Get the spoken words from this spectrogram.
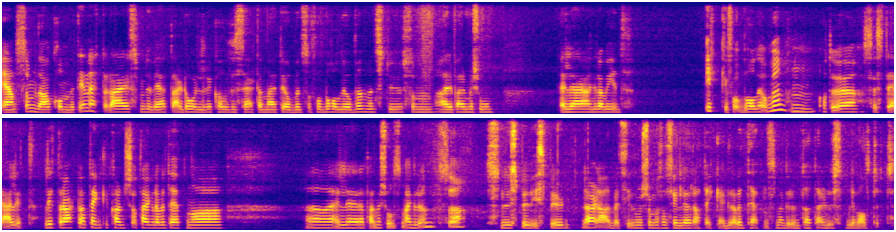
en som da har kommet inn etter deg, som du vet er dårligere kvalifisert enn deg til jobben, som får beholde jobben, mens du som er i permisjon eller er gravid, ikke får beholde jobben? Og at du syns det er litt, litt rart og tenker kanskje at det er graviditeten og eh, eller permisjon som er grunn, så snus bevisbyrden. Da er det arbeidsgiver som må sannsynliggjøre at det ikke er graviditeten som er grunnen til at det er du som blir valgt ut.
